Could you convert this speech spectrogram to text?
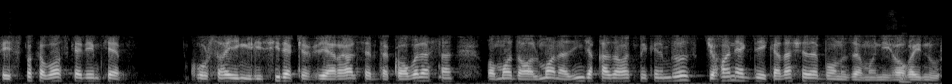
فیسبوک باز کردیم که کورس های انگلیسی را که یرغل سر در کابل هستن و ما در آلمان از اینجا قضاوت می‌کنیم. روز جهان یک دیکده شده بانو زمانی آقای نور.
